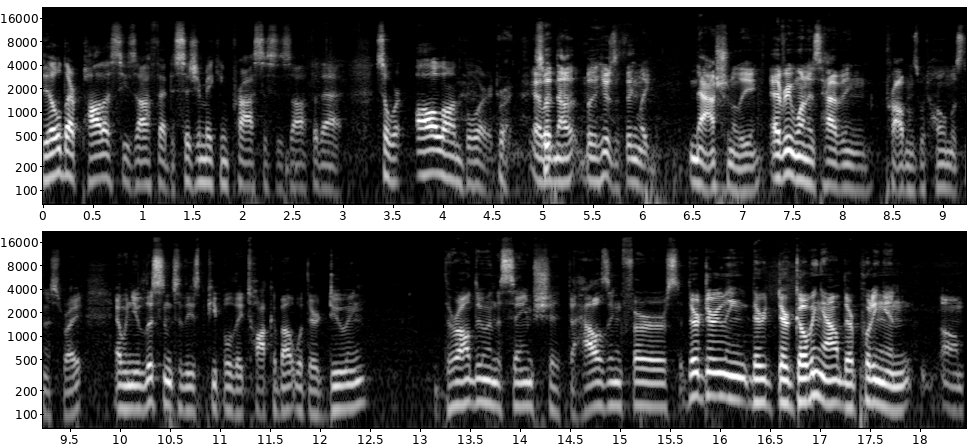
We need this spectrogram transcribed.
build our policies off that decision making processes off of that, so we're all on board. right. Yeah, So- but now, but here's the thing: like nationally, everyone is having problems with homelessness, right? And when you listen to these people, they talk about what they're doing. They're all doing the same shit. The housing first. They're doing. They're they're going out. They're putting in um,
